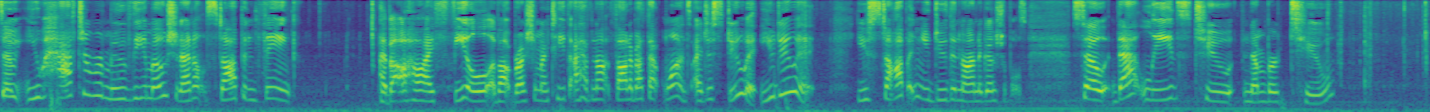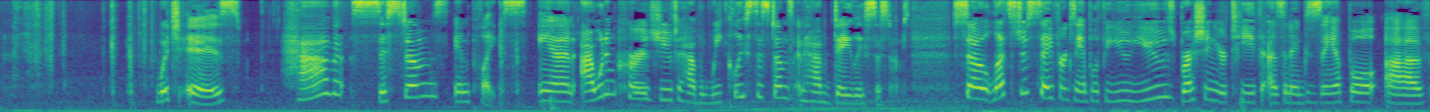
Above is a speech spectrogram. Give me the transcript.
So you have to remove the emotion. I don't stop and think, about how I feel about brushing my teeth. I have not thought about that once. I just do it. You do it. You stop and you do the non negotiables. So that leads to number two, which is have systems in place. And I would encourage you to have weekly systems and have daily systems. So let's just say, for example, if you use brushing your teeth as an example of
